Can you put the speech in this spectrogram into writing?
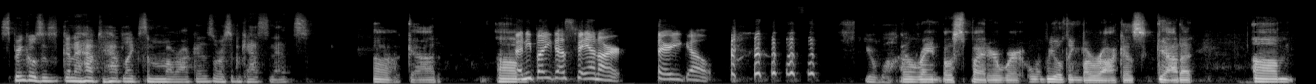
Sprinkles is gonna have to have like some maracas or some castanets. Oh God. if Um, anybody does fan art, there you go. You're a rainbow spider wear- wielding maracas. Got it. Um,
